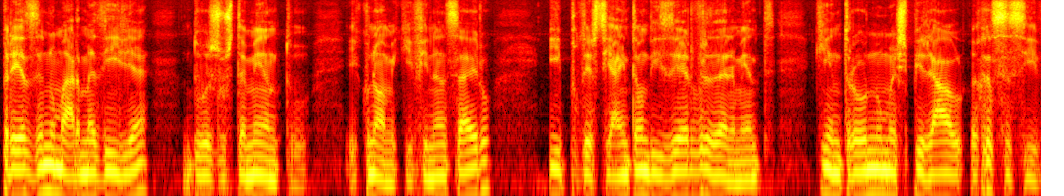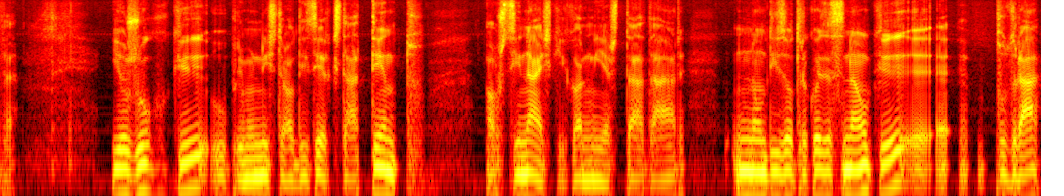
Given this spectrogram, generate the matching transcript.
presa numa armadilha do ajustamento económico e financeiro e poder-se-á então dizer verdadeiramente que entrou numa espiral recessiva. Eu julgo que o Primeiro-Ministro, ao dizer que está atento aos sinais que a economia está a dar, não diz outra coisa senão que eh, eh poderá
